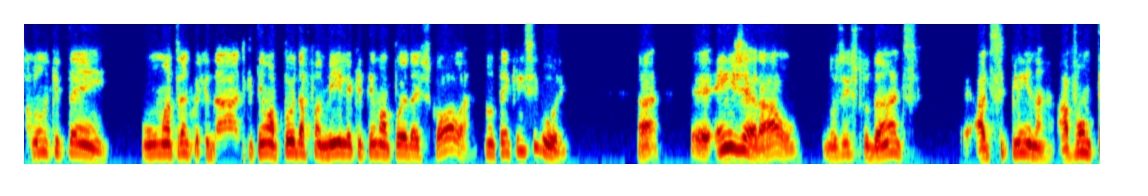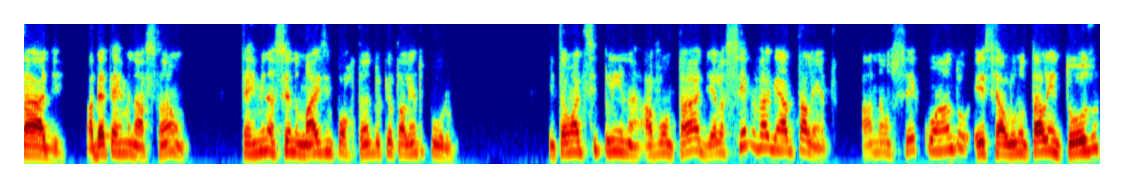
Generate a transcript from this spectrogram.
um aluno que tem uma tranquilidade, que tem um apoio da família, que tem um apoio da escola, não tem quem segure. Tá? É, em geral, nos estudantes, a disciplina, a vontade, a determinação termina sendo mais importante do que o talento puro. Então, a disciplina, a vontade, ela sempre vai ganhar do talento, a não ser quando esse aluno talentoso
